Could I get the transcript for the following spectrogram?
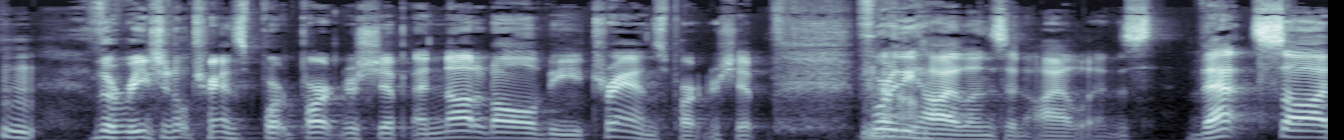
the regional transport partnership, and not at all the trans partnership for the Highlands and Islands. That saw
